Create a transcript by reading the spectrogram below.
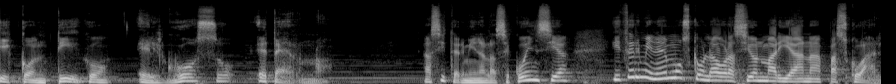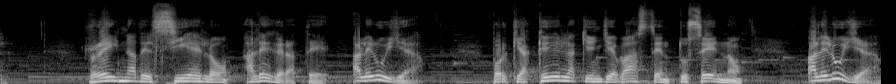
y contigo el gozo eterno. Así termina la secuencia y terminemos con la oración mariana pascual. Reina del cielo, alégrate, aleluya, porque aquel a quien llevaste en tu seno, aleluya,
